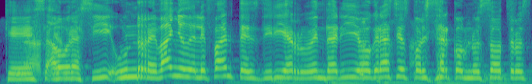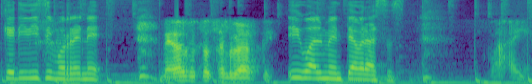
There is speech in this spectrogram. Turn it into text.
que es ahora sí un rebaño de elefantes, diría Rubén Darío. Gracias por estar con nosotros, queridísimo René. Me da gusto saludarte. Igualmente, abrazos. Bye.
